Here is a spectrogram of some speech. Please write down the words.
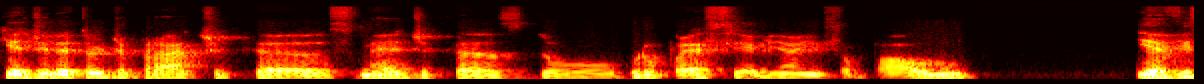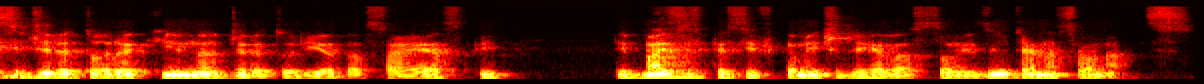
que é diretor de práticas médicas do Grupo SMA em São Paulo, e é vice-diretora aqui na diretoria da SAESP, mais especificamente de relações internacionais.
